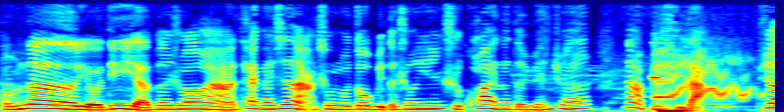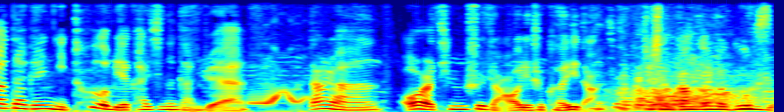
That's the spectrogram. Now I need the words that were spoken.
我们的有地眼分说啊，太开心了！瘦瘦逗比的声音是快乐的源泉，那必须的，需要带给你特别开心的感觉。当然，偶尔听睡着也是可以的，就像刚刚的故事。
